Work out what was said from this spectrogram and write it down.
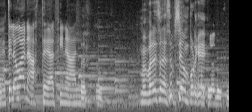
Viste, te lo ganaste al final. Perfecto. Me parece una excepción porque Creo que sí.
